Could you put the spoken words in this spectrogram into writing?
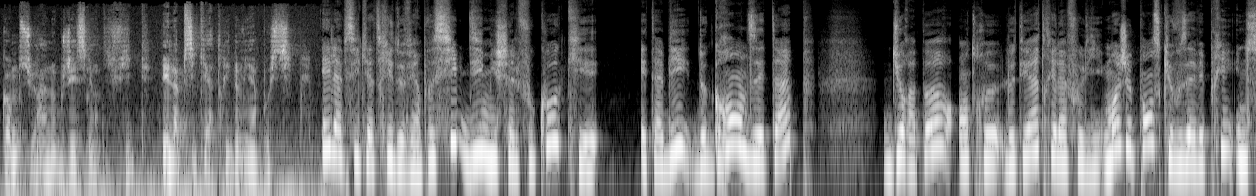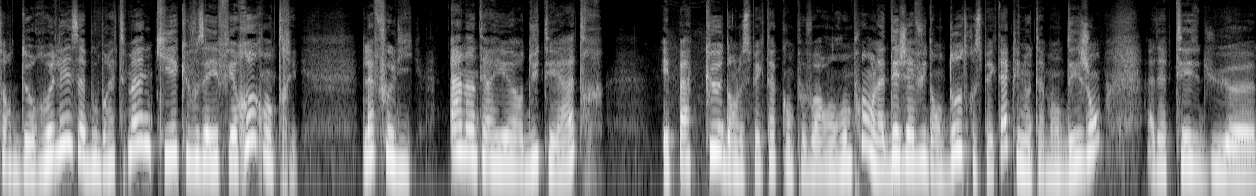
comme sur un objet scientifique, et la psychiatrie devient possible. Et la psychiatrie devient possible, dit Michel Foucault, qui est établi de grandes étapes du rapport entre le théâtre et la folie. Moi, je pense que vous avez pris une sorte de relais, Zabou Bretman, qui est que vous avez fait re-rentrer la folie à l'intérieur du théâtre, et pas que dans le spectacle qu'on peut voir en rond-point. On l'a déjà vu dans d'autres spectacles, et notamment Des gens, adapté du euh,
